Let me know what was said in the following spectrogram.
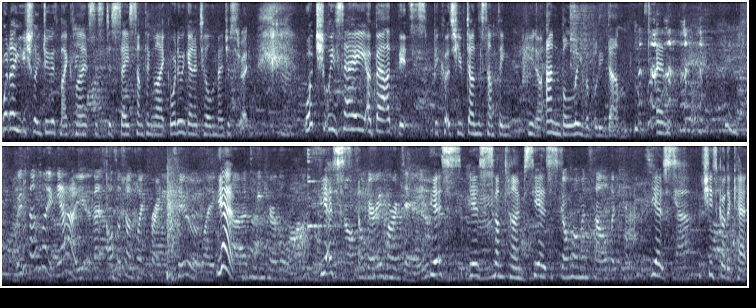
what I usually do with my clients is to say something like, "What are we going to tell the magistrate? What should we say about this? Because you've done something, you know, unbelievably dumb." And It sounds like, yeah, you, that also sounds like Phryne too. Like Yeah. uh, taking care of the lost. Yes. And also very hard day. yes, yes, sometimes, yes. Just go home and tell the cat. Yes, Yeah. she's got a cat,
